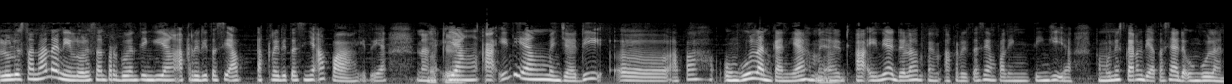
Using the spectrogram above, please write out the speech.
lulusan mana nih lulusan perguruan tinggi yang akreditasi akreditasinya apa gitu ya nah Oke. yang A ini yang menjadi eh, apa unggulan kan ya Hmm. A ini adalah akreditasi yang paling tinggi ya kemudian sekarang di atasnya ada unggulan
